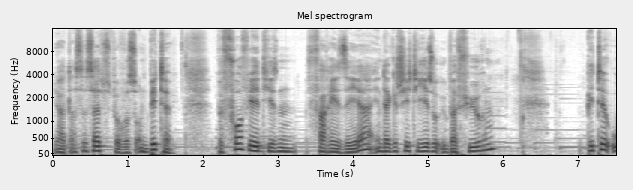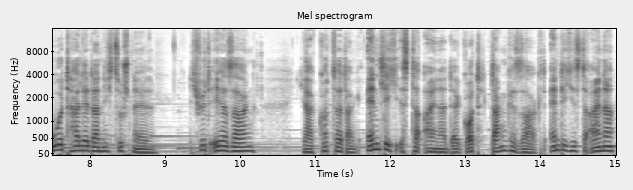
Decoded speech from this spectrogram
Ja, das ist selbstbewusst. Und bitte, bevor wir diesen Pharisäer in der Geschichte Jesu überführen, bitte urteile da nicht so schnell. Ich würde eher sagen, ja, Gott sei Dank, endlich ist da einer, der Gott Danke sagt. Endlich ist da einer,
